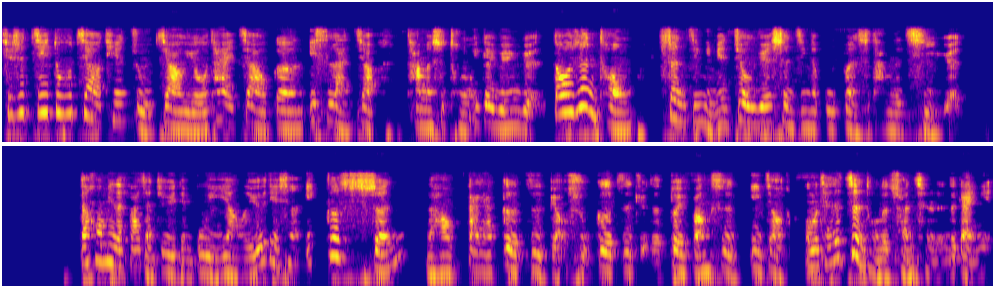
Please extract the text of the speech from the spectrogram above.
其实基督教、天主教、犹太教跟伊斯兰教，他们是同一个渊源，都认同圣经里面旧约圣经的部分是他们的起源。但后面的发展就有点不一样了，有点像一个神。然后大家各自表述，各自觉得对方是异教徒，我们才是正统的传承人的概念。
